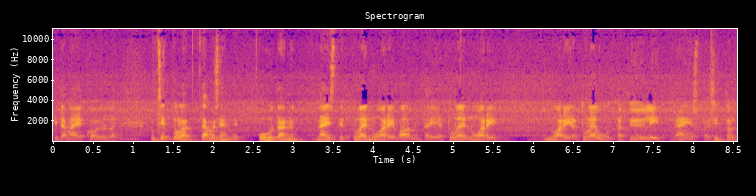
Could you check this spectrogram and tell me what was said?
pitämään eko yllä. Mutta sitten tulee tämmöisen, että puhutaan nyt näistä, että tulee nuoria valmentajia, tulee nuori, nuoria, tulee uutta tyyliä, näin edespäin. Sitten on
